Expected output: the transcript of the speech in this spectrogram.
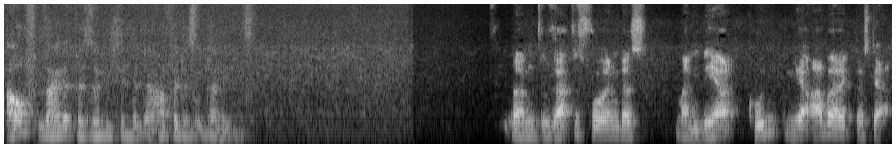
auf seine persönlichen Bedarfe des Unternehmens. Ähm, du sagtest vorhin, dass man mehr, Kunden, mehr Arbeit, dass der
